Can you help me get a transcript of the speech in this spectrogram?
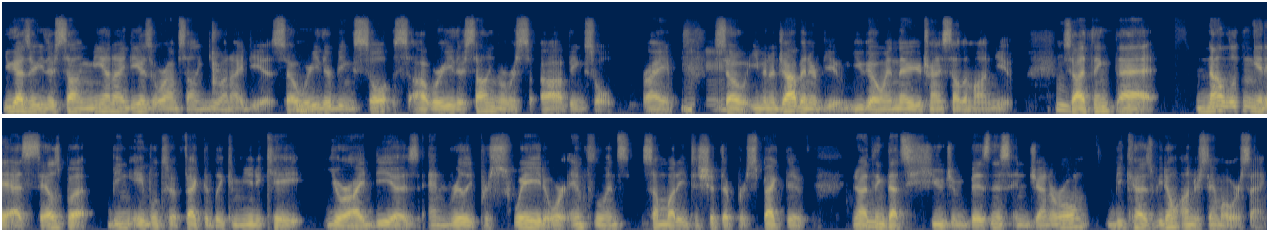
You guys are either selling me on ideas or I'm selling you on ideas. So we're Mhm. either being sold, uh, we're either selling or we're uh, being sold, right? Mhm. So even a job interview, you go in there, you're trying to sell them on you. So I think that not looking at it as sales, but being able to effectively communicate your ideas and really persuade or influence somebody to shift their perspective. You know, I Mm. think that's huge in business in general because we don't understand what we're saying.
